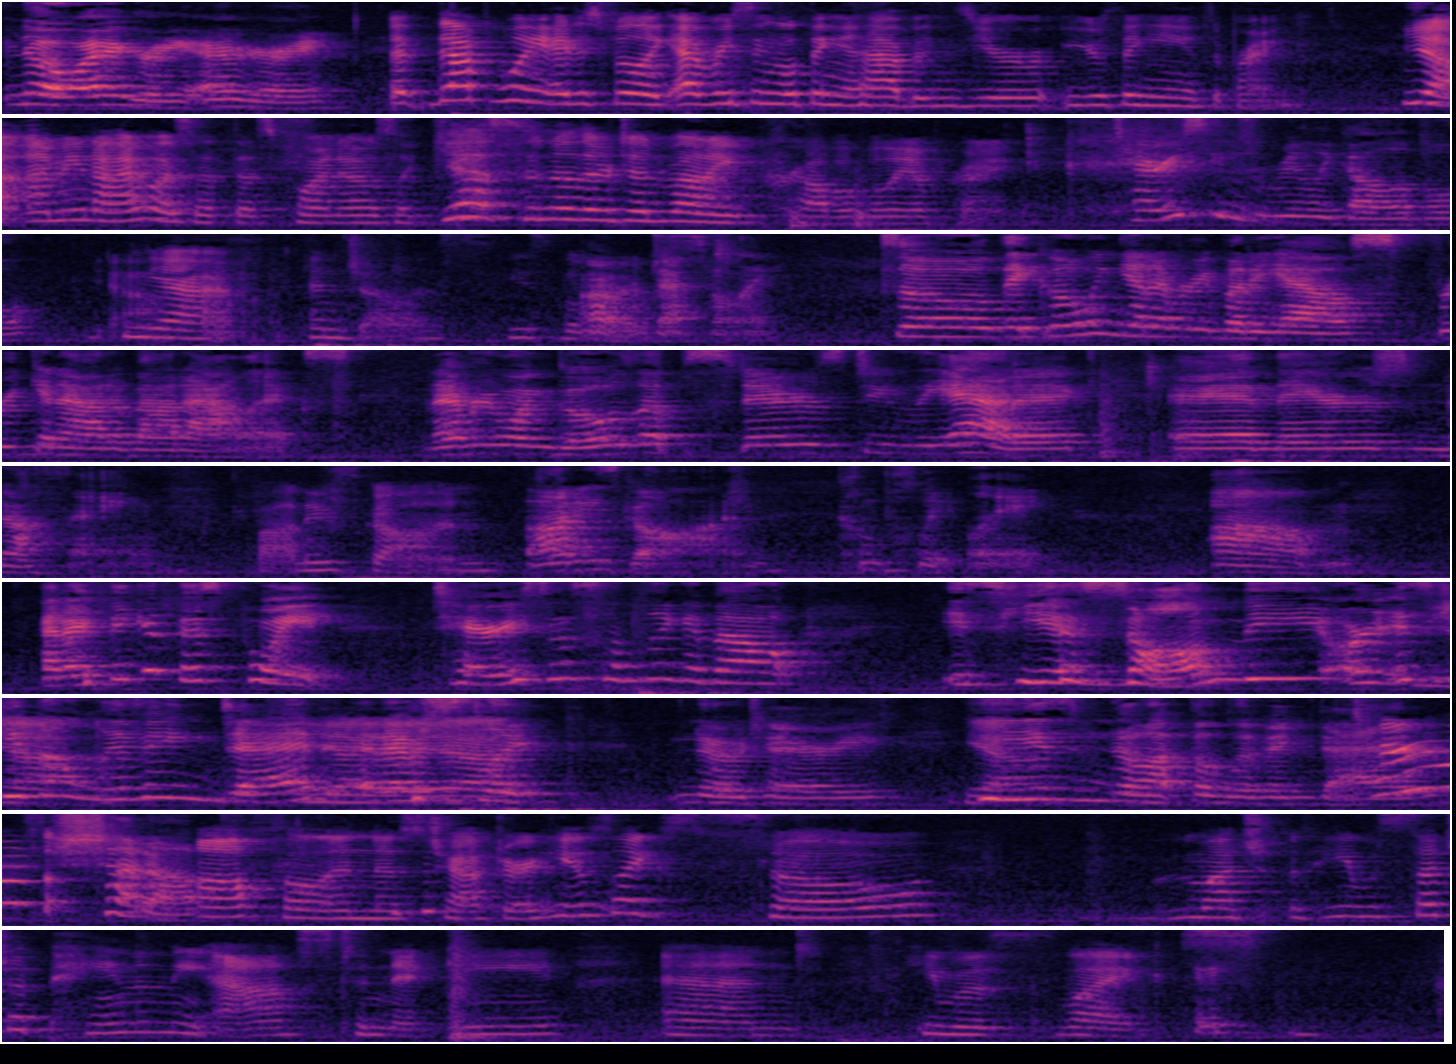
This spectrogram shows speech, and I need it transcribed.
No, I agree. I agree. At that point, I just feel like every single thing that happens, you're you're thinking it's a prank. Yeah. I mean, I was at this point. I was like, "Yes, another dead body. Probably a prank." Terry seems really gullible. Yeah. Yeah. And jealous. He's the oh, worst. Oh, definitely. So they go and get everybody else freaking out about Alex. And everyone goes upstairs to the attic, and there's nothing. Body's gone. Body's gone completely. Um, and I think at this point, Terry says something about is he a zombie or is he the living dead? Yeah, and yeah, I was just like, no, Terry. Yeah. He is not the living dead. Terry was Shut up. Awful in this chapter. He was like so much. He was such a pain in the ass to Nikki, and he was like,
